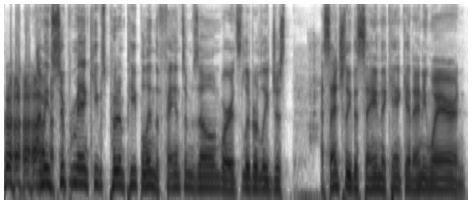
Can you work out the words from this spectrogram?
I mean, Superman keeps putting people in the Phantom Zone where it's literally just essentially the same. They can't get anywhere, and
